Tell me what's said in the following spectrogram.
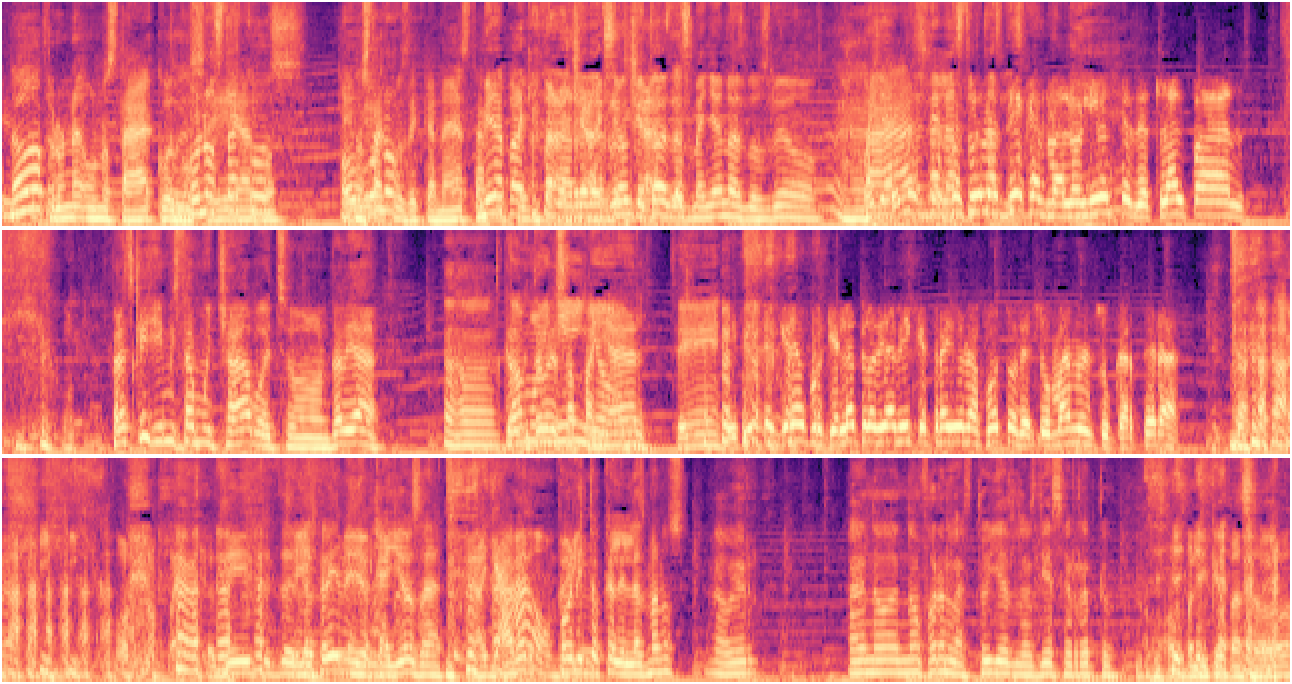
No, pero una- unos tacos, no unos sé, tacos. algo. Unos uno- tacos de canasta. Mira para aquí, para la redacción, que todas las mañanas los veo. Oye, Ah, el de las tortas. viejas malolientes de Tlalpan. Pero es que Jimmy está muy chavo, Edson. Todavía Ajá. creo que pañal. Sí. Y sí te creo porque el otro día vi que trae una foto de su mano en su cartera. Hijo, no, Sí, te- te- la trae medio callosa. Ah, ya, a ver, hombre. Poli, tócale las manos. A ver. Ah, no, no fueron las tuyas las de hace rato. Oh, Poli, ¿qué pasó?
